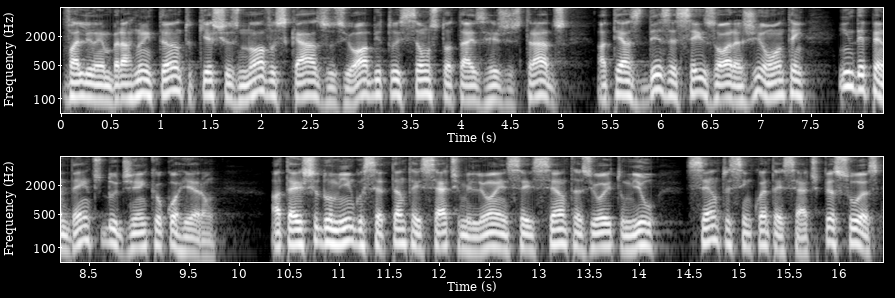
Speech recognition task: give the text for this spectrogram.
Vale lembrar, no entanto, que estes novos casos e óbitos são os totais registrados até às 16 horas de ontem, independente do dia em que ocorreram. Até este domingo, 77.608.000 157 pessoas,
